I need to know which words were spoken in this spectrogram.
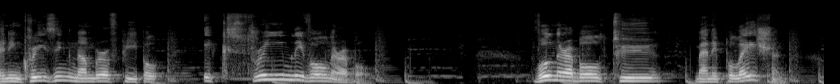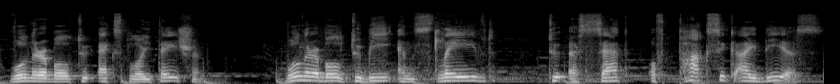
an increasing number of people extremely vulnerable. Vulnerable to manipulation, vulnerable to exploitation, vulnerable to be enslaved to a set of toxic ideas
